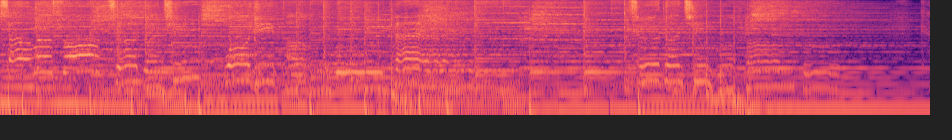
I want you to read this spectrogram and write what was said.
上了锁，这段情我已放不开。段情我放不开。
